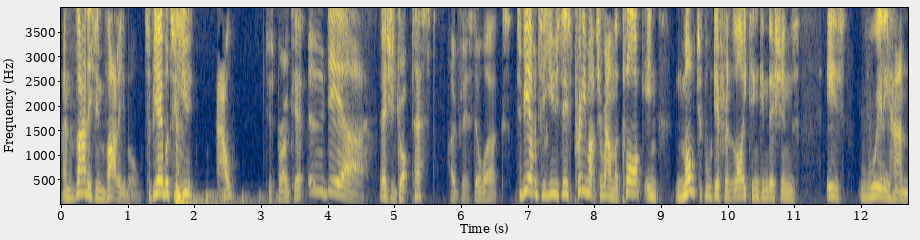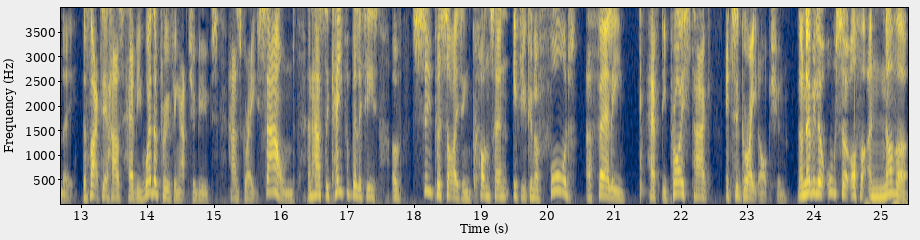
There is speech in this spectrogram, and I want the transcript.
and that is invaluable. To be able to use, ow, just broke it. Oh dear. There's your drop test. Hopefully it still works. To be able to use this pretty much around the clock in multiple different lighting conditions is really handy. The fact it has heavy weatherproofing attributes, has great sound, and has the capabilities of supersizing content. If you can afford a fairly hefty price tag, it's a great option. Now Nebula also offer another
